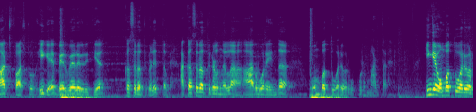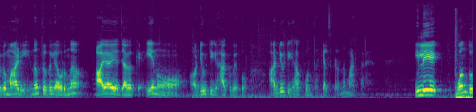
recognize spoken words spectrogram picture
ಮಾರ್ಚ್ ಫಾಸ್ಟು ಹೀಗೆ ಬೇರೆ ಬೇರೆ ರೀತಿಯ ಕಸರತ್ತುಗಳಿರ್ತವೆ. ಆ ಕಸರತ್ತುಗಳನ್ನೆಲ್ಲ ಆರೂವರೆಯಿಂದ ಒಂಬತ್ತುವರೆವರೆಗೂ ಕೂಡ ಮಾಡ್ತಾರೆ. ಹೀಗೆ ಒಂಬತ್ತೂವರೆವರೆಗೆ ಮಾಡಿ ನಂತರದಲ್ಲಿ ಅವ್ರನ್ನ ಆಯಾಯ ಜಾಗಕ್ಕೆ ಏನು ಡ್ಯೂಟಿಗೆ ಹಾಕಬೇಕು. ಆ ಡ್ಯೂಟಿಗೆ ಹಾಕುವಂಥ ಕೆಲಸಗಳನ್ನು ಮಾಡ್ತಾರೆ. ಇಲ್ಲಿ ಒಂದು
